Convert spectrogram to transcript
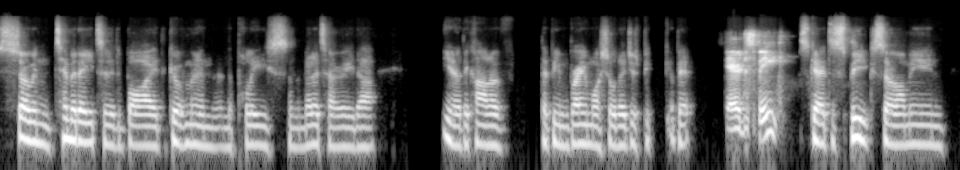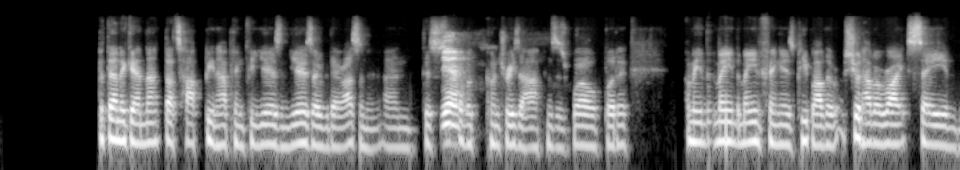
so intimidated by the government and the police and the military that, you know, they kind of they've been brainwashed or they're just a bit Scared to speak. scared to speak. So I mean, but then again, that that's hap- been happening for years and years over there, hasn't it? And there's Yeah. other countries that happens as well. But it, I mean, the main the main thing is people have the should have a right say in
